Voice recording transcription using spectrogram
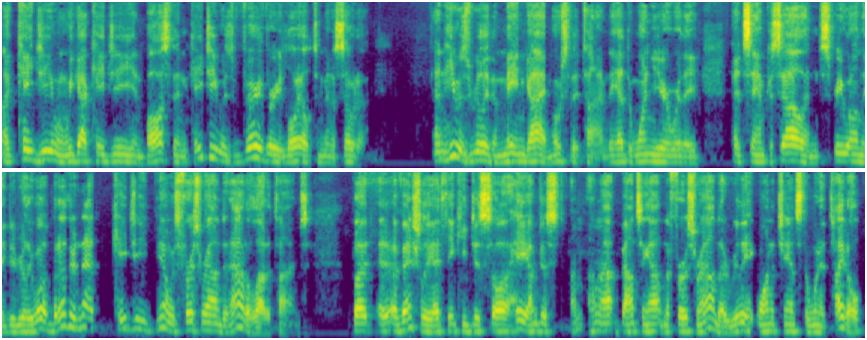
Like KG, when we got KG in Boston, KG was very very loyal to Minnesota, and he was really the main guy most of the time. They had the one year where they had Sam Cassell and Sprewell, and they did really well. But other than that, KG, you know, was first round and out a lot of times. But eventually, I think he just saw, hey, I'm just I'm, I'm out bouncing out in the first round. I really want a chance to win a title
